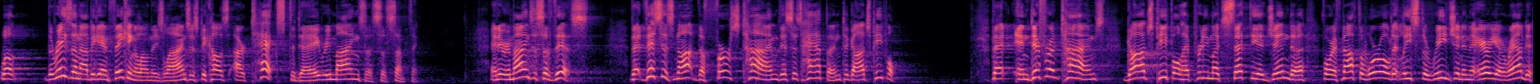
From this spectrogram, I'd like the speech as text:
Well, the reason I began thinking along these lines is because our text today reminds us of something. And it reminds us of this that this is not the first time this has happened to God's people. That in different times, God's people have pretty much set the agenda for, if not the world, at least the region and the area around it.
